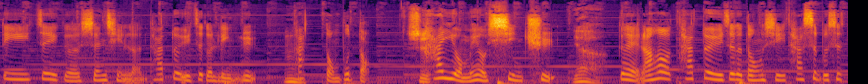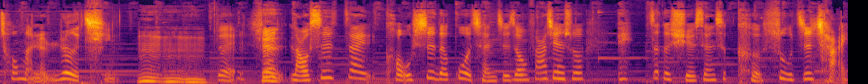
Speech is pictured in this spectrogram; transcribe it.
第一，这个申请人他对于这个领域、嗯。他懂不懂，是他有没有兴趣，呀，对，然后他对于这个东西，他是不是充满了热情？嗯嗯嗯，对，所以老师在口试的过程之中，发现说，哎，这个学生是可塑之才。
